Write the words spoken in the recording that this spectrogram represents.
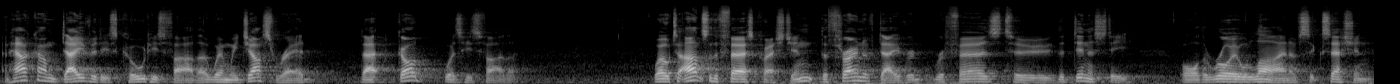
And how come David is called his father when we just read that God was his father? Well, to answer the first question, the throne of David refers to the dynasty or the royal line of succession.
